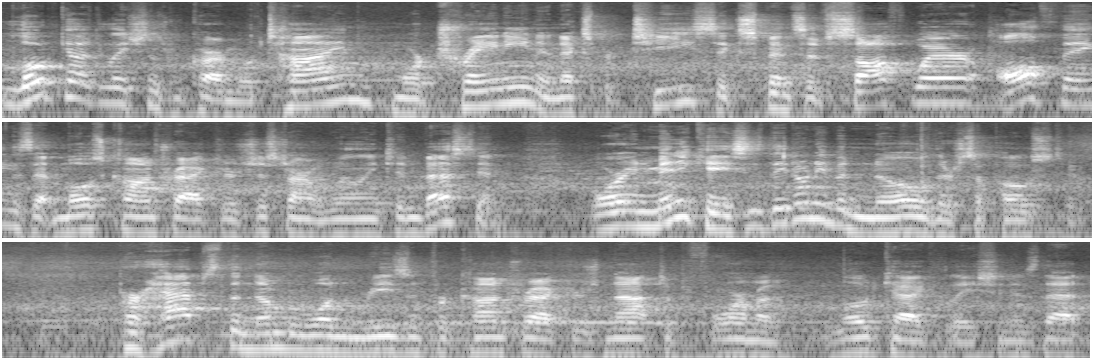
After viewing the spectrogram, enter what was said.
load calculations require more time, more training and expertise, expensive software, all things that most contractors just aren't willing to invest in. Or in many cases, they don't even know they're supposed to. Perhaps the number one reason for contractors not to perform a load calculation is that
